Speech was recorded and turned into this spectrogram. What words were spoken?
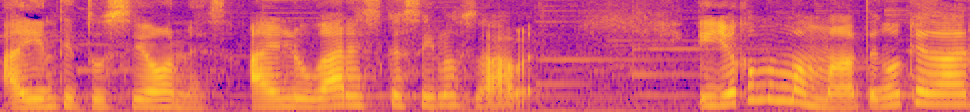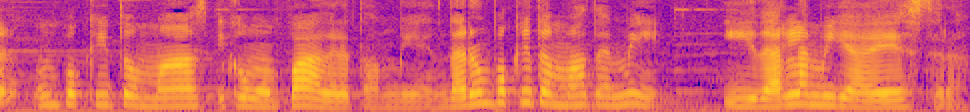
hay instituciones, hay lugares que sí lo saben. Y yo como mamá tengo que dar un poquito más, y como padre también, dar un poquito más de mí y dar la milla extra,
